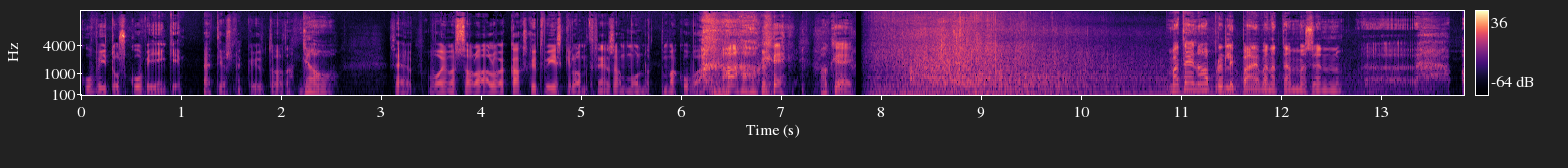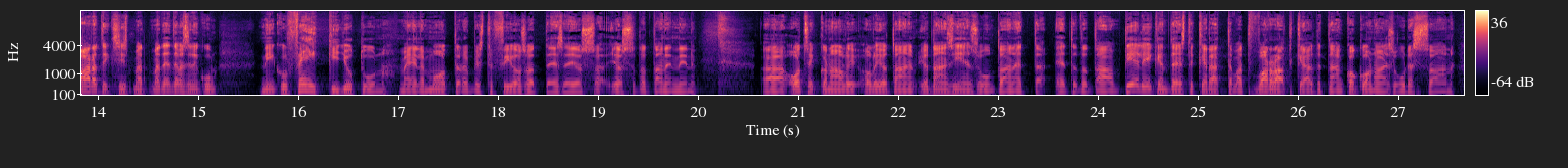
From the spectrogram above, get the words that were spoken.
kuvituskuviinkin, että jos näkyy tuota. Joo se voimassaoloalue 25 kilometriä, niin se on mun ottama kuva. Ah, okei, okay, okei. Okay. Mä tein aprillipäivänä tämmöisen äh, artik, siis mä, mä tein tämmöisen niin kuin, niin kuin feikki-jutun meille moottori.fi-osoitteeseen, jossa, jossa tota, niin, niin, äh, otsikkona oli, oli jotain, jotain siihen suuntaan, että, että tota, tieliikenteestä kerättävät varat käytetään kokonaisuudessaan –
